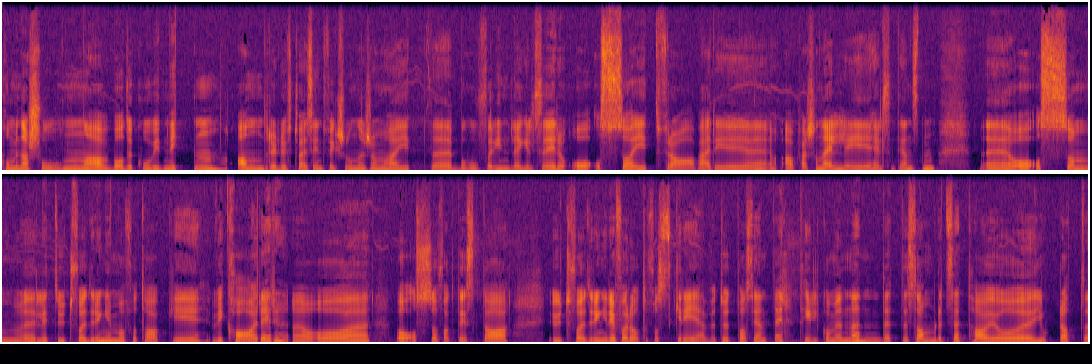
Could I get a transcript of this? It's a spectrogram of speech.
kombinasjonen av både covid-19, andre luftveisinfeksjoner som har gitt uh, behov for innleggelser, og også har gitt fravær i, av personell i helsetjenesten, uh, og også litt utfordringer med å få tak i vikarer, uh, og, og, også faktisk da utfordringer i forhold til å få skrevet ut pasienter til kommunene. Dette samlet sett har jo gjort at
